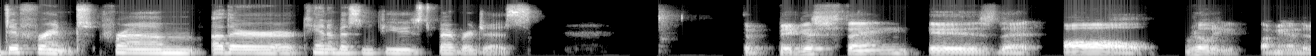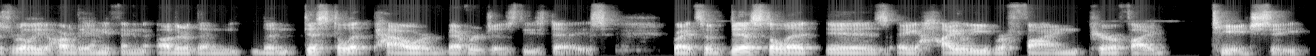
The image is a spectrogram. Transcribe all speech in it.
different from other cannabis infused beverages? The biggest thing is that all really, I mean, there's really hardly anything other than than distillate powered beverages these days, right? So, distillate is a highly refined, purified THC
